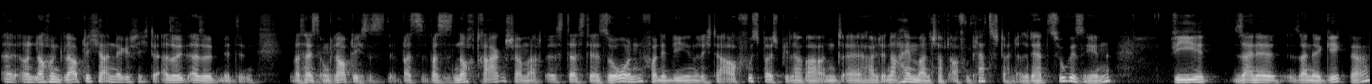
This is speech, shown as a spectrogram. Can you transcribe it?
äh, und noch unglaublicher an der Geschichte, also also was heißt unglaublich? Ist, was was es noch tragischer macht, ist, dass der Sohn von dem Linienrichter auch Fußballspieler war und äh, halt in der Heimmannschaft auf dem Platz stand. Also der hat zugesehen, wie seine seine Gegner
